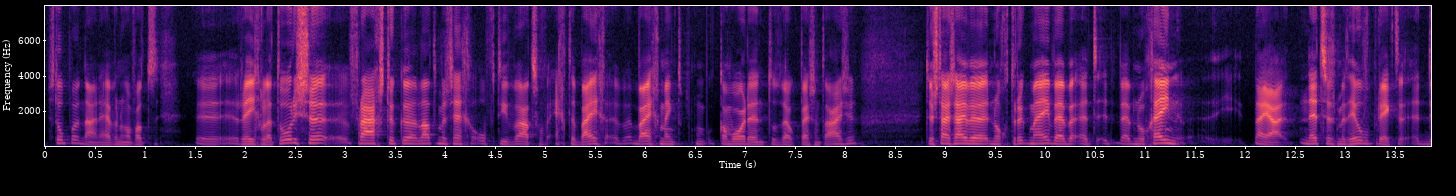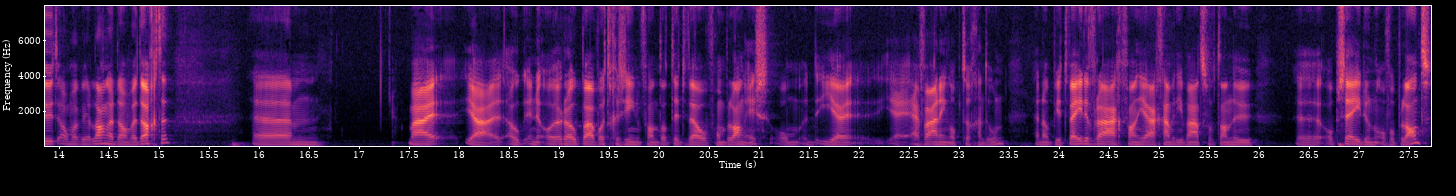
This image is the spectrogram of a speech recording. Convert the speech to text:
stoppen. Nou, dan hebben we nog wat eh, regulatorische vraagstukken, laten we zeggen, of die waterstof echt erbij ge- bijgemengd kan worden en tot welk percentage. Dus daar zijn we nog druk mee. We hebben, het, we hebben nog geen, nou ja, net zoals met heel veel projecten, het duurt allemaal weer langer dan we dachten. Ehm, maar ja, ook in Europa wordt gezien van dat dit wel van belang is om ja, ervaring op te gaan doen. En op je tweede vraag van ja, gaan we die waterstof dan nu eh, op zee doen of op land?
